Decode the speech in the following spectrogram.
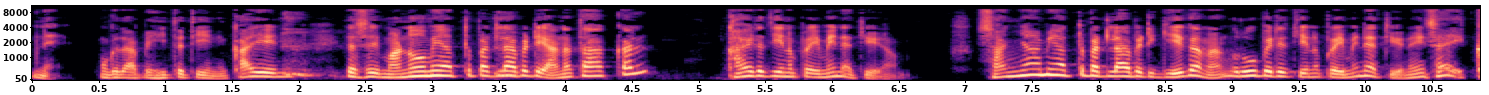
නැහැ. මොකද අපේ හිත තියෙන්නේ කයේනේ ඊට පස්සේ මනෝමය අත්පත්ලාභට යන තාක්කල් කයට තියෙන ප්‍රේමේ නැති වෙනවා සංඥාමය අත්පැටලාපෙට ගිය ගමන් රූපෙට තියෙන ප්‍රේමේ නැති වෙන නිසා එකක්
